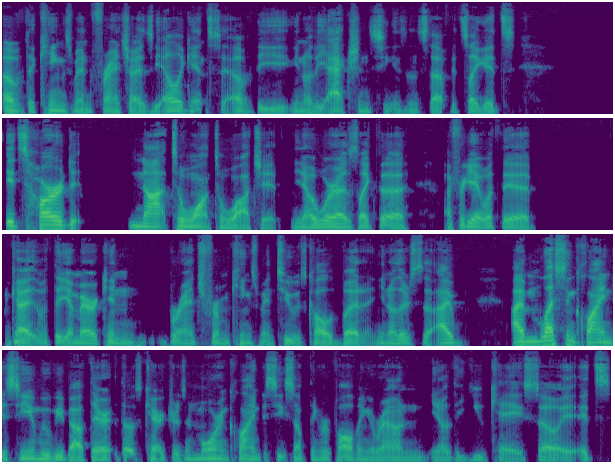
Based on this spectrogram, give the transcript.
of the Kingsman franchise, the elegance of the you know the action scenes and stuff. It's like it's it's hard not to want to watch it. You know, whereas like the I forget what the guy with the American branch from Kingsman 2 is called, but you know, there's the I I'm less inclined to see a movie about their those characters and more inclined to see something revolving around you know the UK. So it, it's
